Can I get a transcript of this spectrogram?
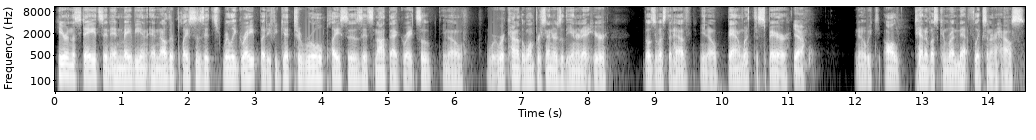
here in the States and, and maybe in, in other places, it's really great. But if you get to rural places, it's not that great. So, you know, we're, we're kind of the one percenters of the internet here. Those of us that have, you know, bandwidth to spare. Yeah. You know, we all 10 of us can run Netflix in our house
